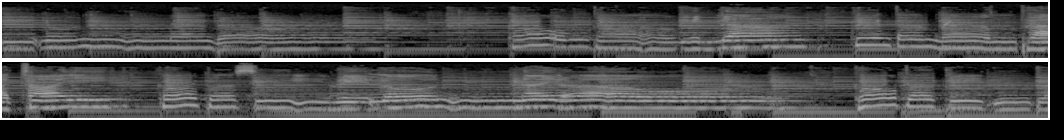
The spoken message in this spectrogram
ริล้นในเรา ขอองค์พระวิญญาณเคลื่อนตามน้ำพระทัยขอพระสิริล้นในเรา ขอพระคริสต์ปร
